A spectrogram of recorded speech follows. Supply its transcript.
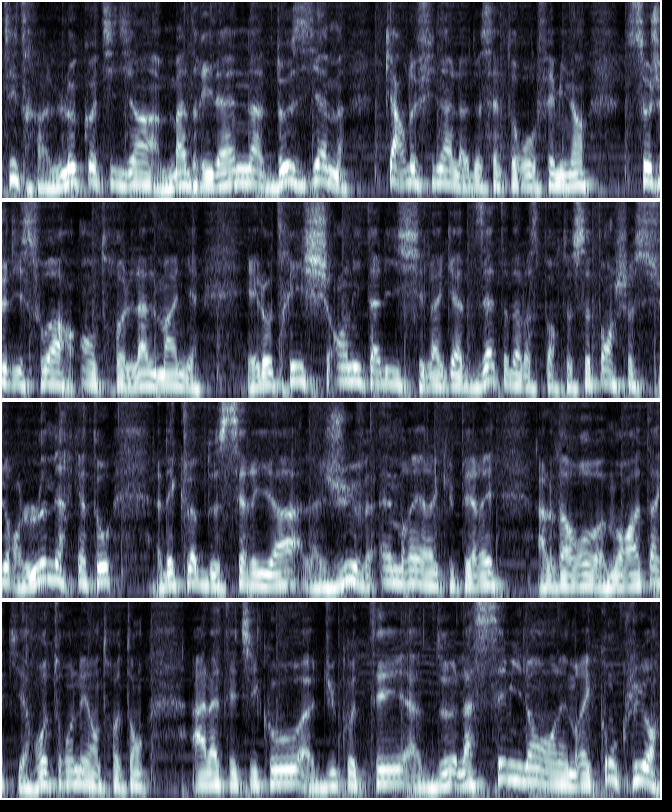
Titre le quotidien madrilène, deuxième quart de finale de cet Euro féminin ce jeudi soir entre l'Allemagne et l'Autriche. En Italie, la Gazette dello Sport se penche sur le mercato des clubs de Serie A. La Juve aimerait récupérer Alvaro Morata qui est retourné entre-temps à l'Atletico. Du côté de la Milan, on aimerait conclure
